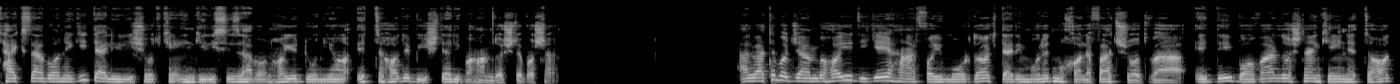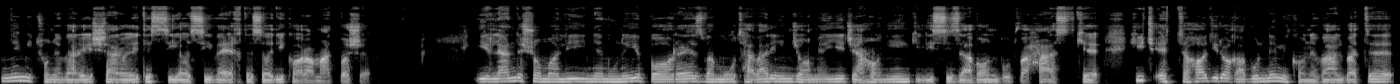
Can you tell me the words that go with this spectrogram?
تک زبانگی دلیلی شد که انگلیسی زبانهای دنیا اتحاد بیشتری با هم داشته باشند. البته با جنبه های دیگه حرفای مرداک در این مورد مخالفت شد و عدهای باور داشتن که این اتحاد نمی‌تونه برای شرایط سیاسی و اقتصادی کارآمد باشه. ایرلند شمالی نمونه بارز و معتبر این جامعه جهانی انگلیسی زبان بود و هست که هیچ اتحادی را قبول نمی‌کنه و البته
